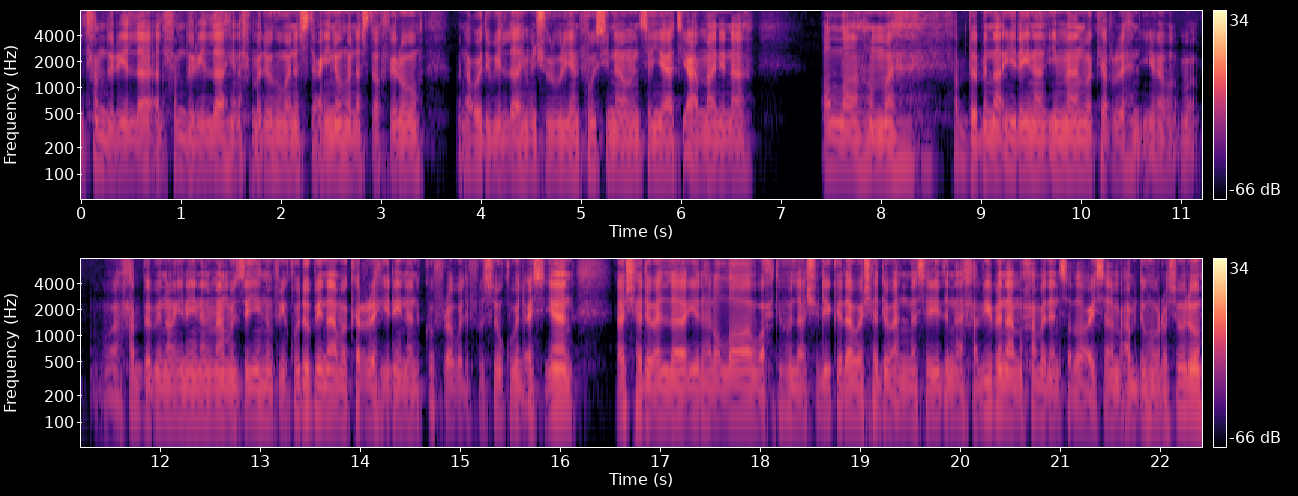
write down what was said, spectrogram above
الحمد لله الحمد لله نحمده ونستعينه ونستغفره ونعوذ بالله من شرور أنفسنا ومن سيئات أعمالنا. اللهم حببنا إلينا الإيمان وكره وحببنا إلينا الإيمان وزينه في قلوبنا وكره إلينا الكفر والفسوق والعصيان. أشهد أن لا إله إلا الله وحده لا شريك له وأشهد أن سيدنا حبيبنا محمد صلى الله عليه وسلم عبده ورسوله.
